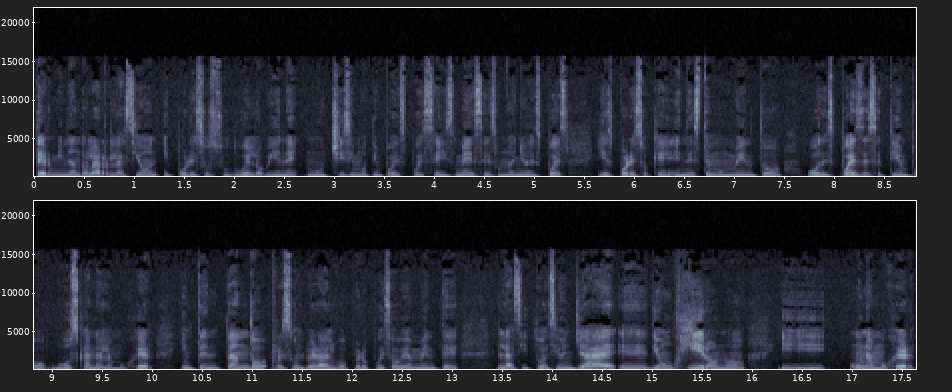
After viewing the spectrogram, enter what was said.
terminando la relación y por eso su duelo viene muchísimo tiempo después, seis meses, un año después, y es por eso que en este momento o después de ese tiempo buscan a la mujer intentando resolver algo, pero pues obviamente la situación ya eh, dio un giro, ¿no? Y una mujer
